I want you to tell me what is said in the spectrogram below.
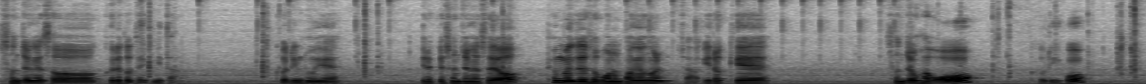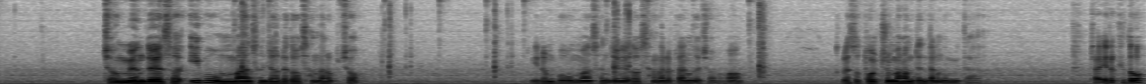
선정해서 그려도 됩니다. 그린 후에 이렇게 선정해서요. 평면에서 보는 방향을 자 이렇게 선정하고 그리고 정면도에서 이 부분만 선정을 해도 상관없죠. 이런 부분만 선정해도 상관없다는 거죠. 그래서 돌출만 하면 된다는 겁니다. 자, 이렇게도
